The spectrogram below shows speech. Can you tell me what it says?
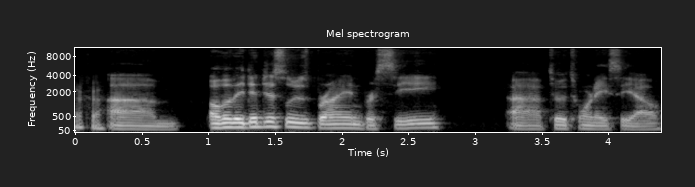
Okay. Um, Although they did just lose Bryan Bresee uh, to a torn ACL.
